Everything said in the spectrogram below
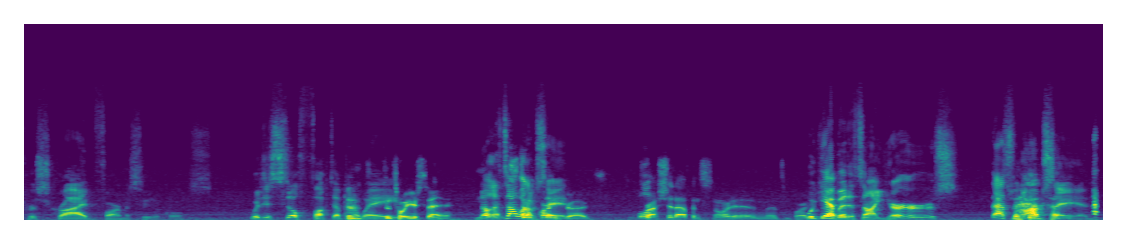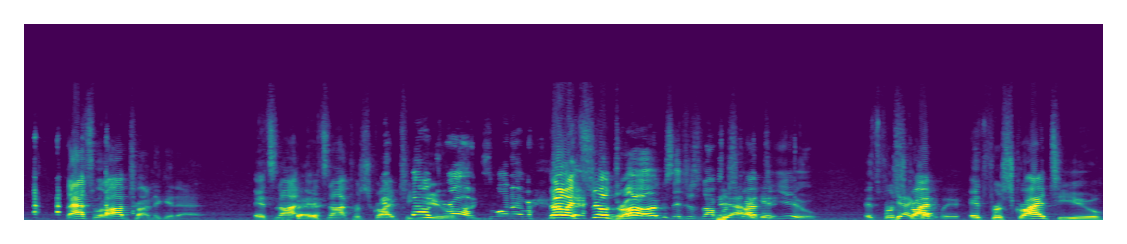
prescribed pharmaceuticals, which is still fucked up in a way. that's what you're saying. no, that's It's not what I'm saying. Drugs. Well- Crush it up and snort it, and it's a party. Well, yeah, but it's not yours. That's what I'm saying. That's what I'm trying to get at. It's not. Fair. It's not prescribed to About you. drugs, whatever. No, it's still drugs. It's just not Yeah, prescribed get- to you. It's Yeah, prescribed. exactly. It's prescribed to you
